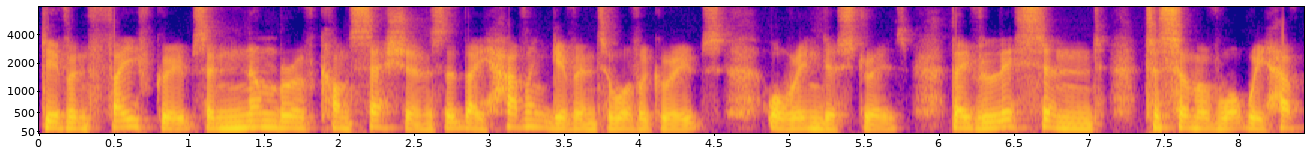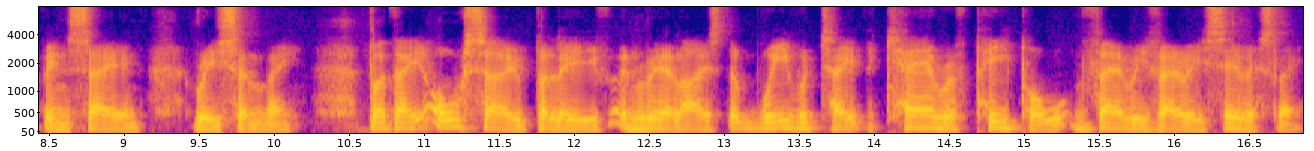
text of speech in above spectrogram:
given faith groups a number of concessions that they haven't given to other groups or industries. They've listened to some of what we have been saying recently, but they also believe and realize that we would take the care of people very, very seriously.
